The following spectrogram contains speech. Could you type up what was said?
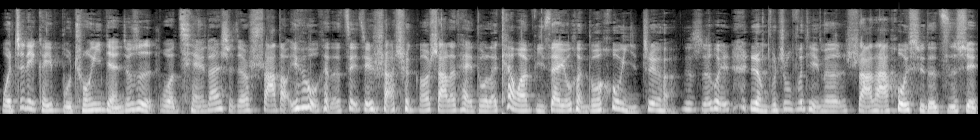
我这里可以补充一点，就是我前一段时间刷到，因为我可能最近刷唇膏刷的太多了，看完比赛有很多后遗症啊，就是会忍不住不停的刷他后续的资讯，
